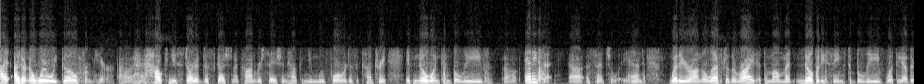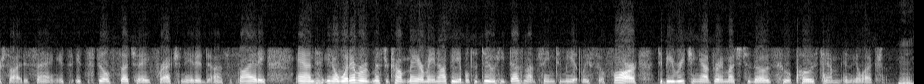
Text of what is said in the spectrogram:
I, I don't know where we go from here. Uh, how can you start a discussion, a conversation? How can you move forward as a country if no one can believe uh, anything, uh, essentially? And whether you're on the left or the right at the moment, nobody seems to believe what the other side is saying. It's it's still such a fractionated uh, society, and you know whatever Mr. Trump may or may not be able to do, he does not seem to me, at least so far, to be reaching out very much to those who opposed him in the election. Mm.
